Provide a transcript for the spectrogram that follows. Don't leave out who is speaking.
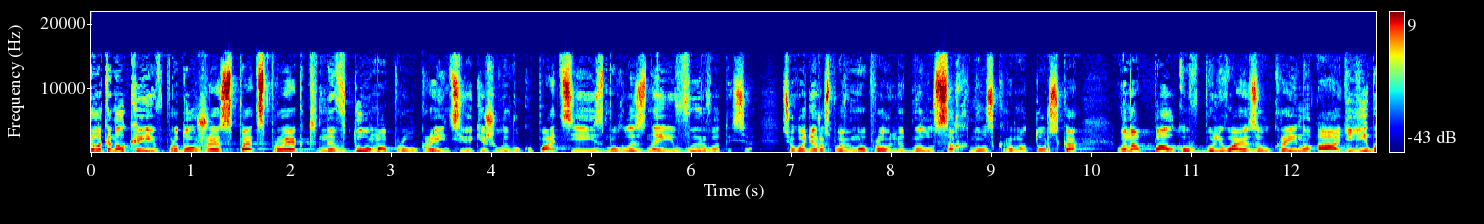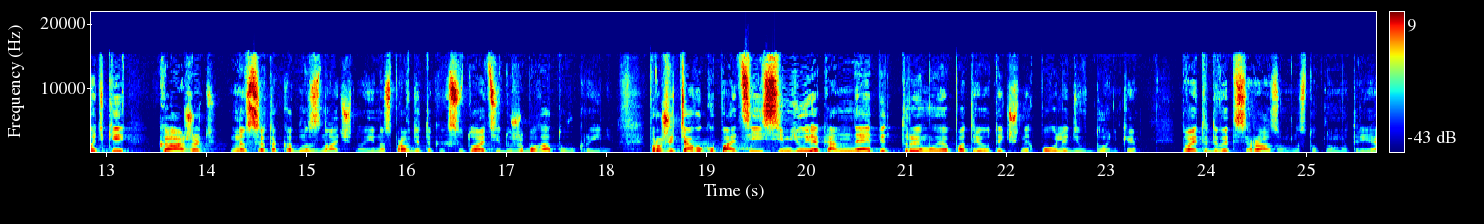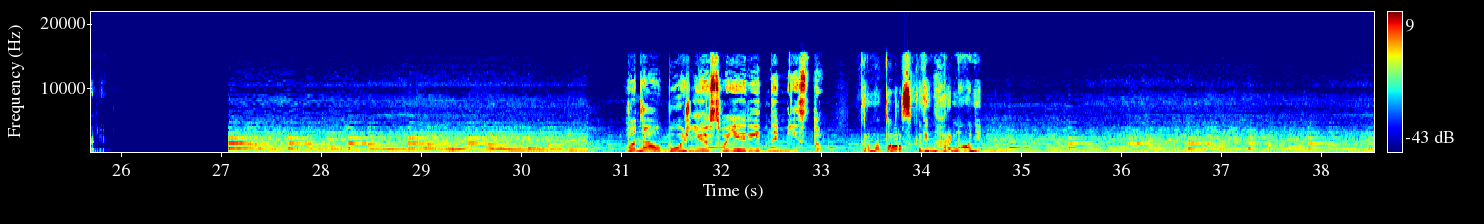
Speaker 1: Телеканал Київ продовжує спецпроект Невдома про українців, які жили в окупації і змогли з неї вирватися. Сьогодні розповімо про Людмилу Сахно з Краматорська. Вона палко вболіває за Україну, а її батьки кажуть, не все так однозначно. І насправді таких ситуацій дуже багато в Україні. Про життя в окупації і сім'ю, яка не підтримує патріотичних поглядів доньки. Давайте дивитися разом в наступному матеріалі.
Speaker 2: Вона обожнює своє рідне місто.
Speaker 3: Краматорськ він гарнюня.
